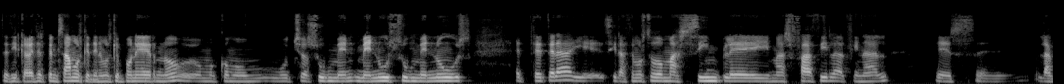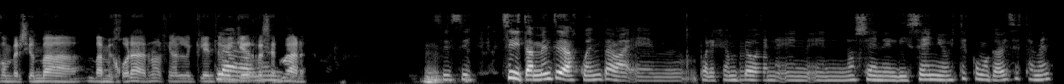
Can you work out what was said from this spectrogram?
Es decir, que a veces pensamos que tenemos que poner, ¿no? Como, muchos submenús, submenús, etcétera, y si lo hacemos todo más simple y más fácil, al final es eh, la conversión va, va, a mejorar, ¿no? Al final el cliente claro, quiere reservar. Mm. Sí, sí. Sí, también te das cuenta, eh, por ejemplo, en, en, en, no sé, en el diseño, ¿viste? Es como que a veces también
